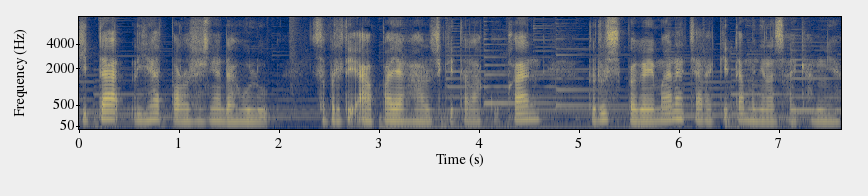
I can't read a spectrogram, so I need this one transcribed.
Kita lihat prosesnya dahulu, seperti apa yang harus kita lakukan, terus bagaimana cara kita menyelesaikannya.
